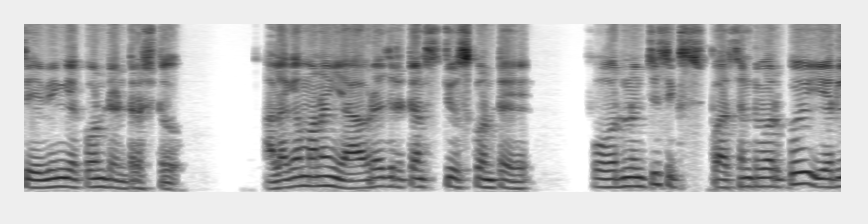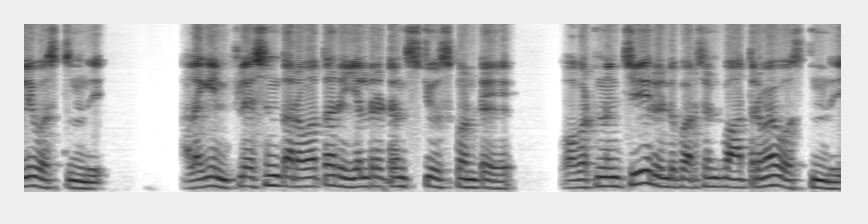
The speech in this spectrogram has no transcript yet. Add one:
సేవింగ్ అకౌంట్ ఇంట్రెస్ట్ అలాగే మనం యావరేజ్ రిటర్న్స్ చూసుకుంటే ఫోర్ నుంచి సిక్స్ పర్సెంట్ వరకు ఇయర్లీ వస్తుంది. అలాగే ఇన్ఫ్లేషన్ తర్వాత రియల్ రిటర్న్స్ చూసుకుంటే ఒకటి నుంచి రెండు పర్సెంట్ మాత్రమే వస్తుంది.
